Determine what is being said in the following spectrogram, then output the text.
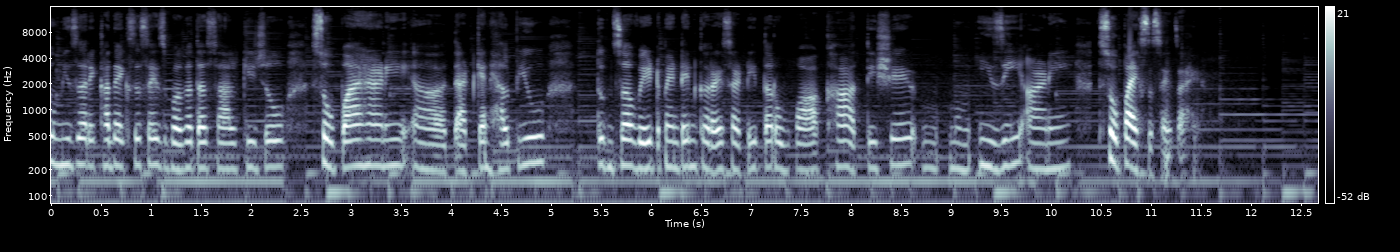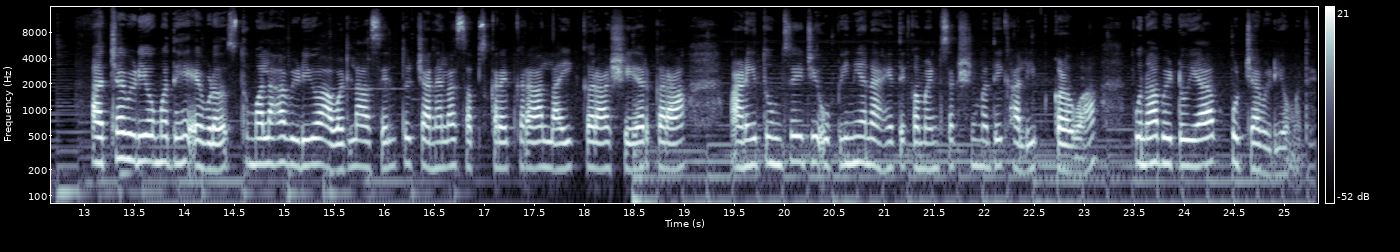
तुम्ही जर एखादा एक्सरसाइज बघत असाल की जो सोपा आहे आणि दॅट कॅन हेल्प यू तुमचं वेट मेंटेन करायसाठी तर वॉक हा अतिशय इझी आणि सोपा एक्सरसाइज आहे. आजच्या व्हिडिओमध्ये एवढंच. तुम्हाला हा व्हिडिओ आवडला असेल तर चॅनलला सबस्क्राईब करा लाईक करा शेअर करा आणि तुमचे जे ओपिनियन आहे ते कमेंट सेक्शनमध्ये खाली कळवा. पुन्हा भेटूया पुढच्या व्हिडिओमध्ये.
